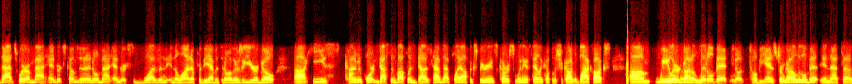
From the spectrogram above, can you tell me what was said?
that's where a Matt Hendricks comes in. I know Matt Hendricks wasn't in the lineup for the Edmonton Oilers a year ago. Uh, he's kind of important. Dustin Byfuglien does have that playoff experience, of course, winning a Stanley Cup with the Chicago Blackhawks. Um, Wheeler got a little bit, you know, Toby Enstrom got a little bit in that uh,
